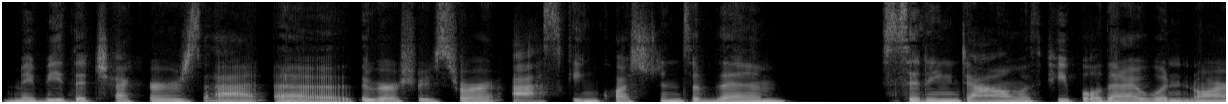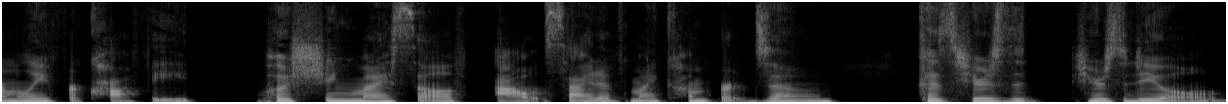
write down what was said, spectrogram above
maybe the checkers at uh, the grocery store, asking questions of them, sitting down with people that I wouldn't normally for coffee, pushing myself outside of my comfort zone. Because here's the here's the deal:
